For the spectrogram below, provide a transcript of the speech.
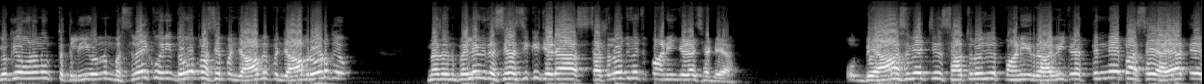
ਕਿਉਂਕਿ ਉਹਨਾਂ ਨੂੰ ਤਕਲੀਫ, ਉਹਨਾਂ ਨੂੰ ਮਸਲਾ ਹੀ ਕੋਈ ਨਹੀਂ। ਦੋਵੇਂ ਪਾਸੇ ਪੰਜਾਬ ਹੈ, ਪੰਜਾਬ ਰੋੜ ਦਿਓ। ਮੈਂ ਤੁਹਾਨੂੰ ਪਹਿਲੇ ਵੀ ਦੱਸਿਆ ਸੀ ਕਿ ਜਿਹੜਾ ਸਤਲੁਜ ਵਿੱਚ ਪਾਣੀ ਜਿਹੜਾ ਛੱਡਿਆ, ਉਹ ਬਿਆਸ ਵਿੱਚ ਸਤਲੁਜ ਪਾਣੀ ਰਾਵੀ ਜਿਹੜਾ ਤਿੰਨੇ ਪਾਸੇ ਆਇਆ ਤੇ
